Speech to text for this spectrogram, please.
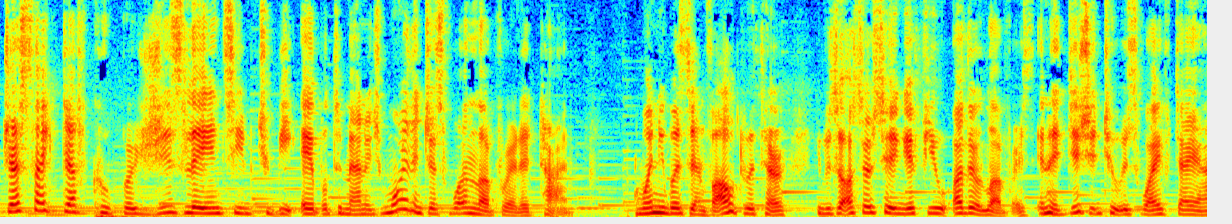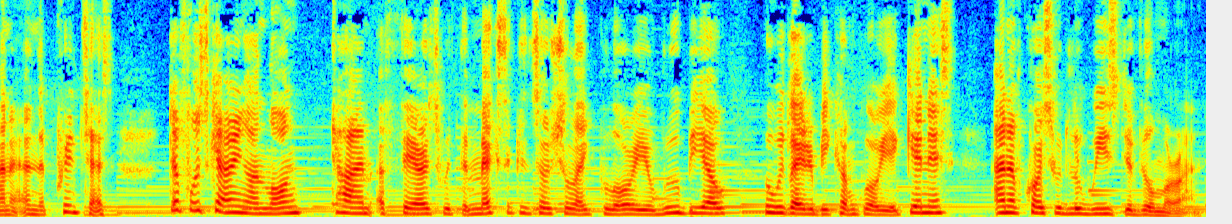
Just like Duff Cooper, Ghislaine seemed to be able to manage more than just one lover at a time. When he was involved with her, he was also seeing a few other lovers. In addition to his wife Diana and the princess, Duff was carrying on long-time affairs with the Mexican socialite Gloria Rubio, who would later become Gloria Guinness, and of course with Louise de Vilmorin.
